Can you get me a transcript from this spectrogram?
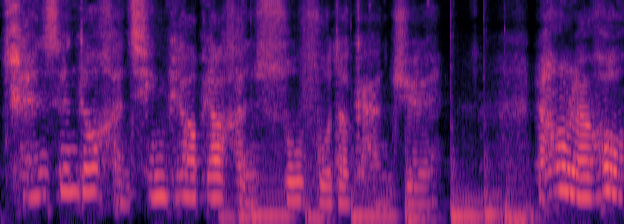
全身都很轻飘飘、很舒服的感觉。然后，然后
